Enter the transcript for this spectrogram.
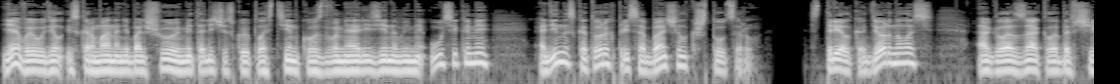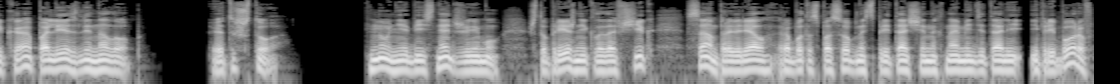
Я выудил из кармана небольшую металлическую пластинку с двумя резиновыми усиками, один из которых присобачил к штуцеру. Стрелка дернулась, а глаза кладовщика полезли на лоб. «Это что?» Ну, не объяснять же ему, что прежний кладовщик сам проверял работоспособность притащенных нами деталей и приборов,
